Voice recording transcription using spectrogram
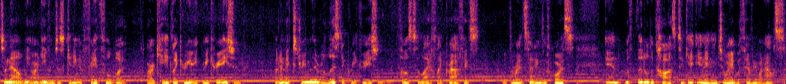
So now we aren't even just getting a faithful but arcade-like re recreation, but an extremely realistic recreation close to lifelike graphics, with the right settings of course, and with little to cost to get in and enjoy it with everyone else.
